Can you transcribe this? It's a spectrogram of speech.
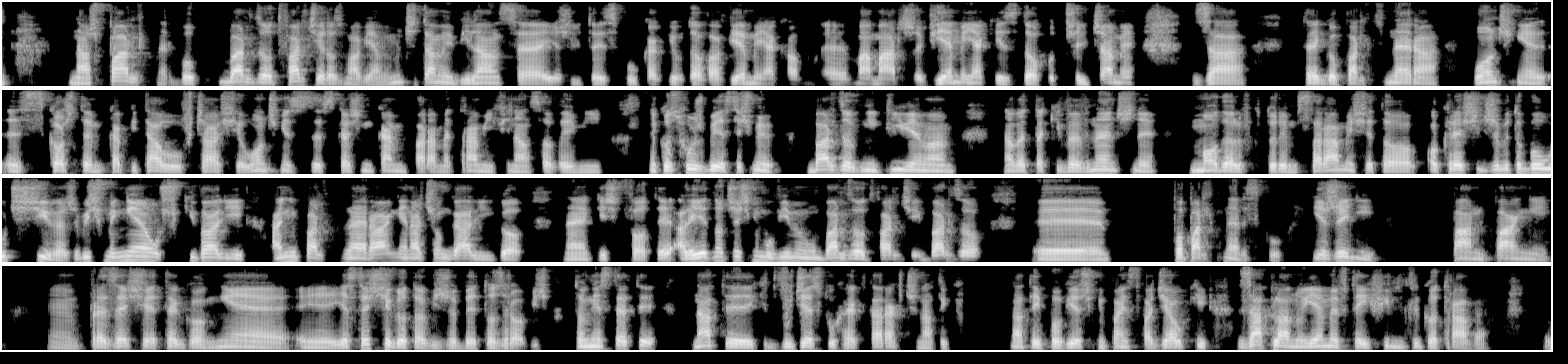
nasz partner, bo bardzo otwarcie rozmawiamy, my czytamy bilanse, jeżeli to jest spółka giełdowa, wiemy jaką e, ma marżę, wiemy jaki jest dochód, przeliczamy za tego partnera łącznie e, z kosztem kapitału w czasie, łącznie ze wskaźnikami, parametrami finansowymi. Jako służby jesteśmy bardzo wnikliwie, mam nawet taki wewnętrzny model, w którym staramy się to określić, żeby to było uczciwe, żebyśmy nie oszukiwali ani partnera, nie naciągali go na jakieś kwoty, ale jednocześnie mówimy mu bardzo otwarcie i bardzo e, po partnersku. Jeżeli pan, pani prezesie, tego nie e, jesteście gotowi, żeby to zrobić, to niestety na tych 20 hektarach, czy na tych na tej powierzchni państwa działki, zaplanujemy w tej chwili tylko trawę.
